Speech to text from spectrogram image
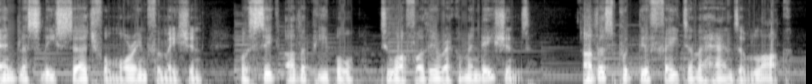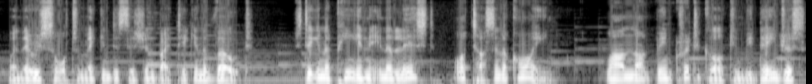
endlessly search for more information or seek other people to offer their recommendations. Others put their fate in the hands of luck when they resort to making decisions by taking a vote, sticking a pin in a list, or tossing a coin. While not being critical can be dangerous,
